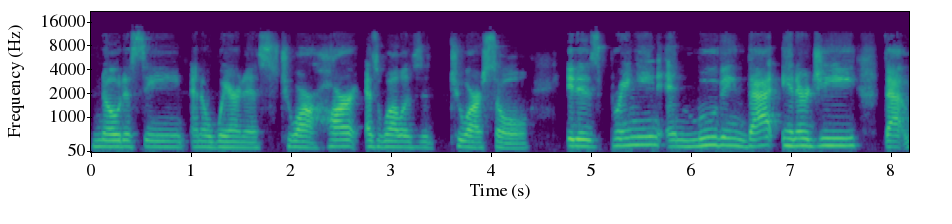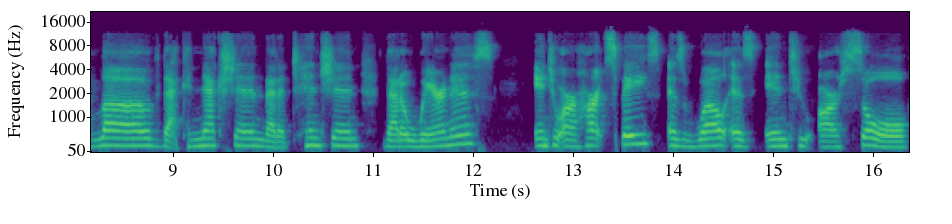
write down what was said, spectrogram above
noticing, and awareness to our heart as well as to our soul. It is bringing and moving that energy, that love, that connection, that attention, that awareness into our heart space as well as into our soul.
